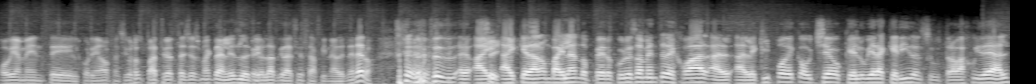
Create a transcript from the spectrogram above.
obviamente el coordinador ofensivo de los Patriotas, Josh McDaniels, les dio las gracias a finales de enero. Entonces, eh, ahí, quedaron bailando, pero curiosamente dejó al, equipo de coacheo que él hubiera querido en su trabajo ideal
